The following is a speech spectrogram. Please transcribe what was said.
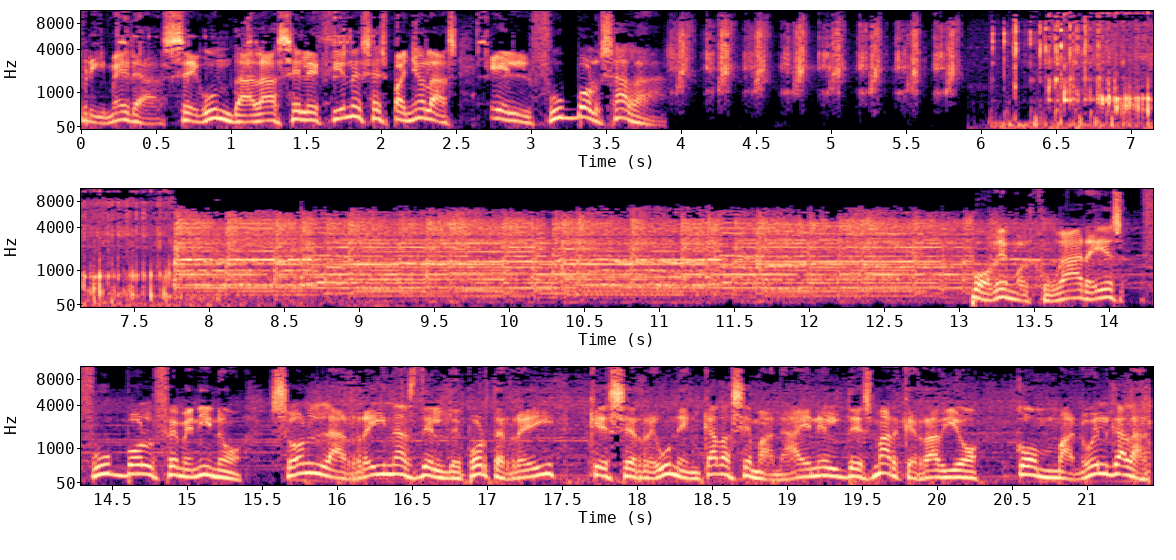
primera, segunda, las selecciones españolas, el fútbol sala. Podemos Jugar es fútbol femenino. Son las reinas del deporte rey que se reúnen cada semana en el Desmarque Radio con Manuel Galán.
